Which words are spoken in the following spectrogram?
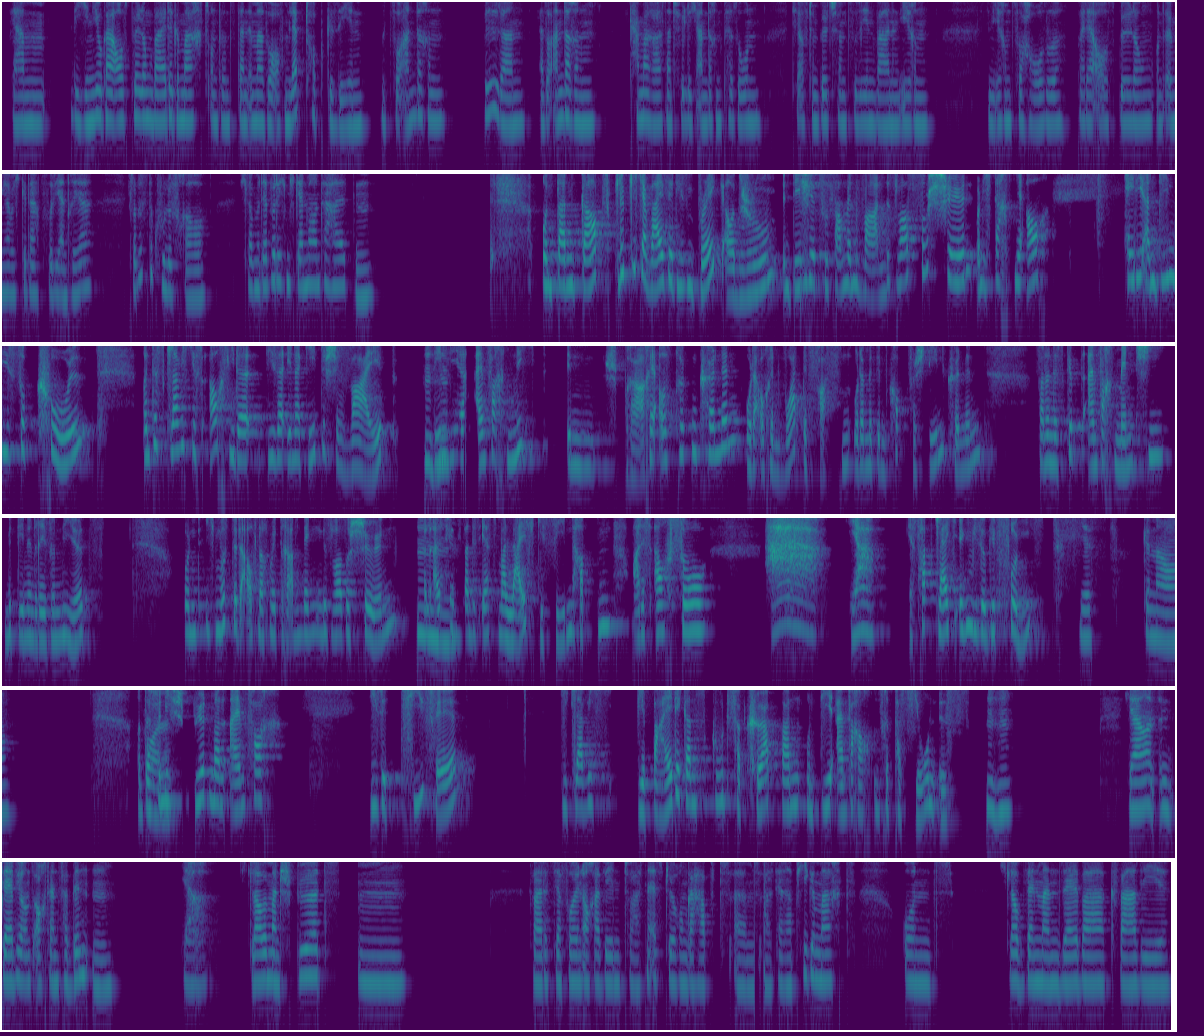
Wir haben die Yin-Yoga-Ausbildung beide gemacht und uns dann immer so auf dem Laptop gesehen mit so anderen Bildern, also anderen Kameras natürlich, anderen Personen, die auf dem Bildschirm zu sehen waren in ihren in ihrem Zuhause bei der Ausbildung und irgendwie habe ich gedacht, so die Andrea, ich glaube, das ist eine coole Frau. Ich glaube, mit der würde ich mich gerne mal unterhalten. Und dann gab es glücklicherweise diesen Breakout Room, in dem wir zusammen waren. Das war so schön. Und ich dachte mir auch, hey, die Andine, die ist so cool. Und das, glaube ich, ist auch wieder dieser energetische Vibe, mhm. den wir einfach nicht in Sprache ausdrücken können oder auch in Worte fassen oder mit dem Kopf verstehen können, sondern es gibt einfach Menschen, mit denen resoniert es. Und ich musste da auch noch mit dran denken, das war so schön. Mhm. Und als wir mhm. uns dann das erste Mal live gesehen hatten, war das auch so, ah, ja, es hat gleich irgendwie so gefunzt. Yes, genau. Und da finde ich, spürt man einfach diese Tiefe, die, glaube ich, wir beide ganz gut verkörpern und die einfach auch unsere Passion ist. Mhm. Ja, und in der wir uns auch dann verbinden. Ja. Ich glaube, man spürt, mh, mm, du hattest ja vorhin auch erwähnt, du hast eine Essstörung gehabt, ähm, du hast Therapie gemacht und ich glaube, wenn man selber quasi,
